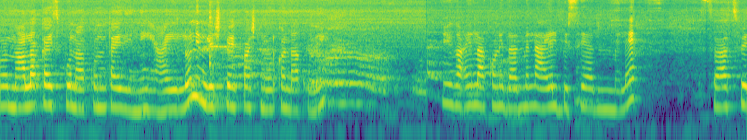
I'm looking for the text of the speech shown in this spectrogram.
ಒಂದು ನಾಲ್ಕೈದು ಸ್ಪೂನ್ ಹಾಕ್ಕೊತಾ ಇದ್ದೀನಿ ಆಯಿಲು. ನಿಮ್ಗೆ ಎಷ್ಟು ಬೇಕು ಅಷ್ಟು ನೋಡ್ಕೊಂಡು ಹಾಕೊಳ್ಳಿ. ಈಗ ಆಯಿಲ್ ಹಾಕ್ಕೊಂಡಿದ್ದಾದಮೇಲೆ ಆಯಿಲ್ ಬಿಸಿ ಆದಮೇಲೆ ಸಾಸಿವೆ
